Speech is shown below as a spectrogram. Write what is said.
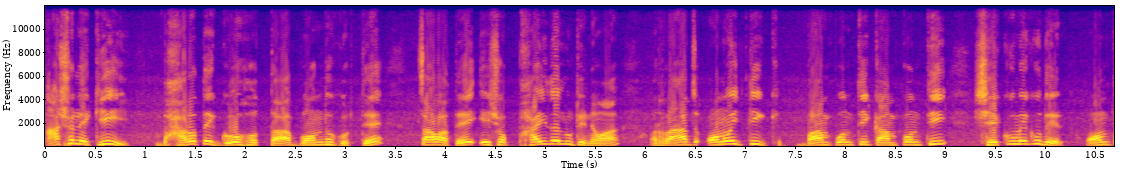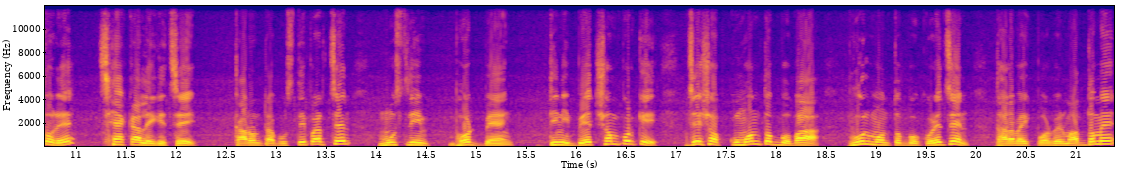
আসলে কি? ভারতে গো হত্যা বন্ধ করতে, চাওয়াতে এসব ফায়দা লুটে নেওয়া রাজ অনৈতিক বামপন্থী, কামপন্থী, সেকুমেকুদের অন্তরে ছ্যাঁকা লেগেছে। কারণটা বুঝতে পারছেন মুসলিম ভোট ব্যাংক। তিনি বেদ সম্পর্কে যেসব কুমন্তব্য বা ভুল মন্তব্য করেছেন ধারাবাহিক পর্বের মাধ্যমে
